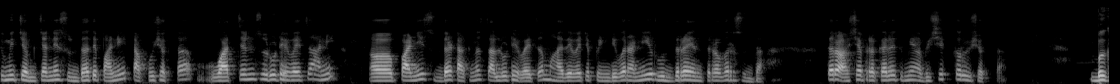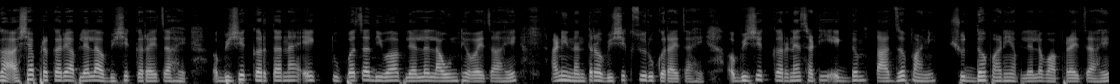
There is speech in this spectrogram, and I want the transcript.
तुम्ही चमच्याने सुद्धा ते पाणी टाकू शकता. वाचन सुरू ठेवायचं आणि पाणीसुद्धा टाकणं चालू ठेवायचं महादेवाच्या पिंडीवर आणि रुद्रयंत्रावर सुद्धा. तर अशा प्रकारे तुम्ही अभिषेक करू शकता. बघा अशा प्रकारे आपल्याला अभिषेक करायचा आहे. अभिषेक करताना एक तुपाचा दिवा आपल्याला लावून ठेवायचा आहे आणि नंतर अभिषेक सुरू करायचा आहे. अभिषेक करण्यासाठी एकदम ताजं पाणी शुद्ध पाणी आपल्याला वापरायचं आहे.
